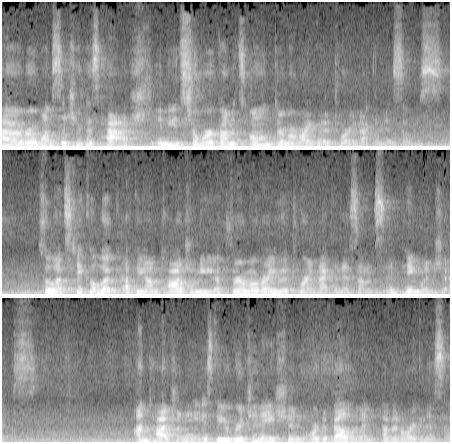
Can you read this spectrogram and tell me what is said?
However, once the chick has hatched, it needs to work on its own thermoregulatory mechanisms. So let's take a look at the ontogeny of thermoregulatory mechanisms in penguin chicks. Ontogeny is the origination or development of an organism.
